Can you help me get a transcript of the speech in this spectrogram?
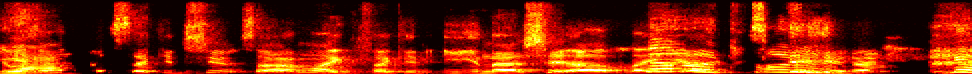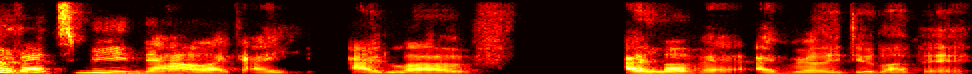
it was Yeah. only my second shoot, so I'm like fucking eating that shit up. Like, No, yes, totally. you know. No, that's me now. Like I I love I love it. I really do love it.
